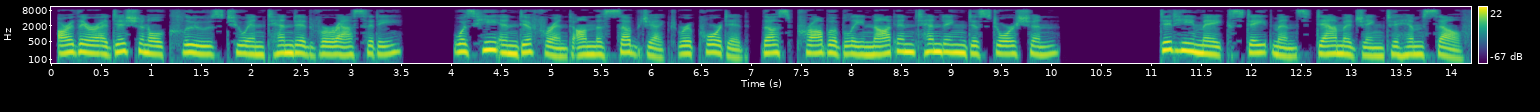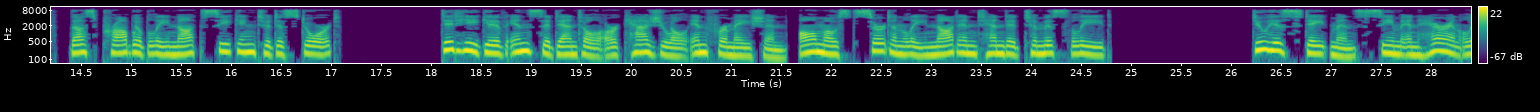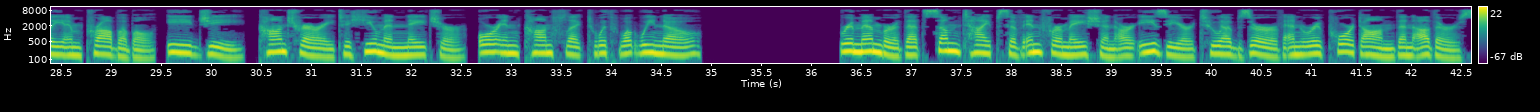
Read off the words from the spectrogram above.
Are there additional clues to intended veracity? Was he indifferent on the subject reported, thus probably not intending distortion? Did he make statements damaging to himself, thus probably not seeking to distort? Did he give incidental or casual information, almost certainly not intended to mislead? Do his statements seem inherently improbable, e.g., contrary to human nature, or in conflict with what we know? Remember that some types of information are easier to observe and report on than others.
